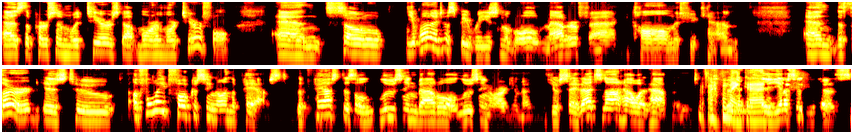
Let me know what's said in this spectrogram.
as the person with tears got more and more tearful. And so you want to just be reasonable, matter of fact, calm if you can. And the third is to avoid focusing on the past. The past is a losing battle, a losing argument. You say, that's not how it happened. Oh my God. Say, yes, it is.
